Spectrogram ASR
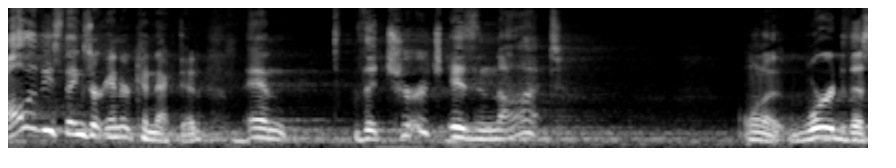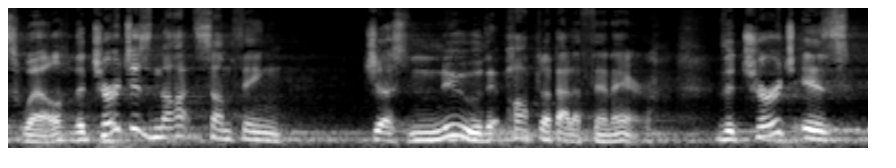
all of these things are interconnected, and the church is not I want to word this well. The church is not something just new that popped up out of thin air. The church is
